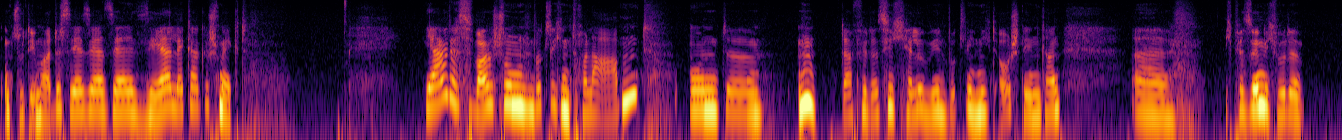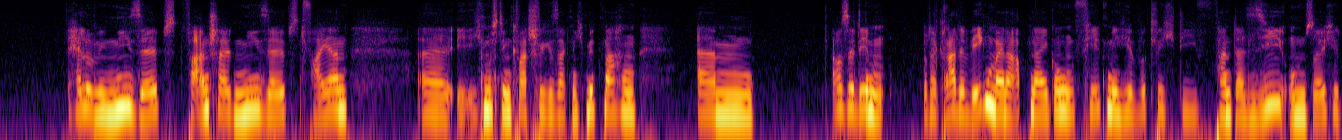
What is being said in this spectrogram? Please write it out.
und zudem hat es sehr, sehr, sehr, sehr lecker geschmeckt. Ja, das war schon wirklich ein toller Abend und äh, hm, dafür, dass ich Halloween wirklich nicht ausstehen kann. Äh, ich persönlich würde Halloween nie selbst veranstalten, nie selbst feiern. Äh, ich muss den Quatsch, wie gesagt, nicht mitmachen. Ähm, außerdem, oder gerade wegen meiner Abneigung, fehlt mir hier wirklich die Fantasie, um solche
